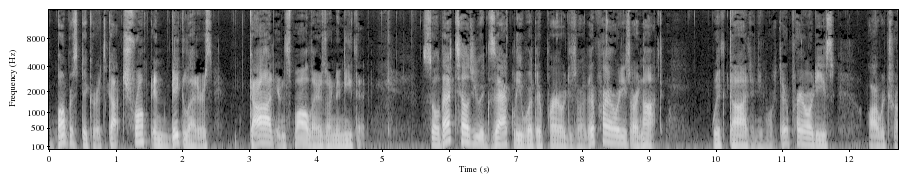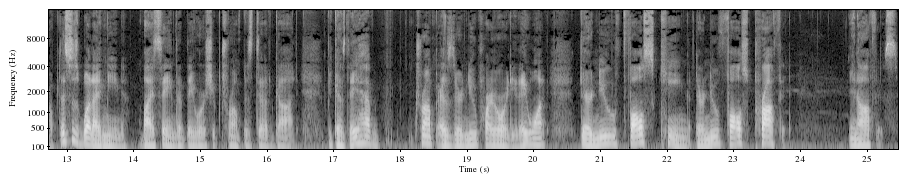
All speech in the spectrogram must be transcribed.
a bumper sticker. It's got Trump in big letters, God in small letters underneath it. So that tells you exactly where their priorities are. Their priorities are not with God anymore. Their priorities are with Trump. This is what I mean by saying that they worship Trump instead of God because they have Trump as their new priority. They want their new false king, their new false prophet in office.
